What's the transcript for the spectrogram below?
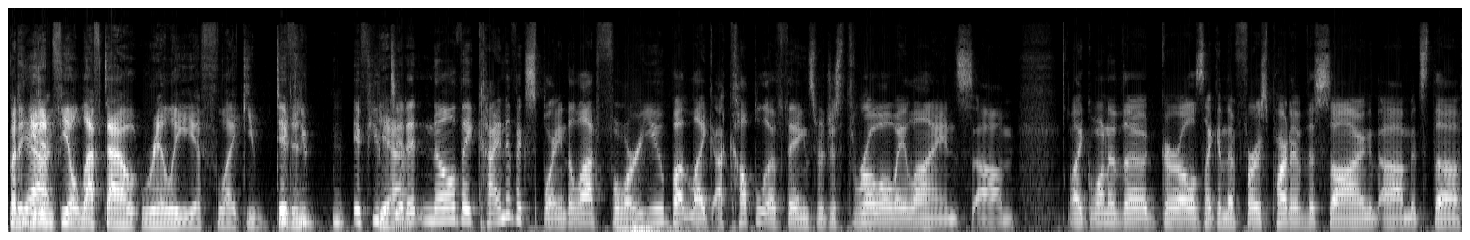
But you didn't feel left out really if like you didn't. If you if you Yeah. didn't know, they kind of explained a lot for you, but like a couple of things were just throwaway lines. Um, like one of the girls, like in the first part of the song, um, it's the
